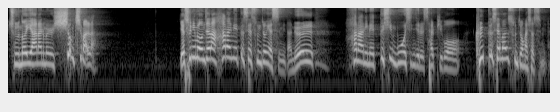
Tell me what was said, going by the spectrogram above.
주 너희 하나님을 시험치 말라. 예수님은 언제나 하나님의 뜻에 순종했습니다. 늘 하나님의 뜻이 무엇인지를 살피고 그 뜻에만 순종하셨습니다.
